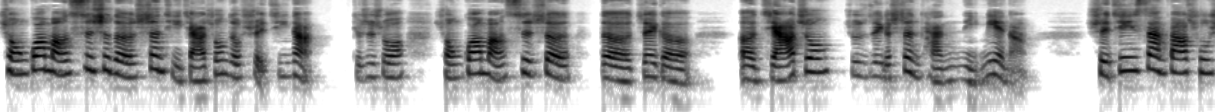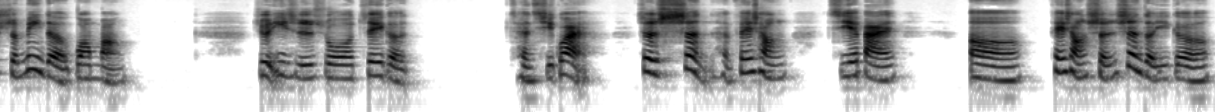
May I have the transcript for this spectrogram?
从光芒四射的圣体夹中的水晶啊，就是说从光芒四射的这个呃夹中，就是这个圣坛里面啊，水晶散发出神秘的光芒。就意思是说，这个很奇怪，这圣很非常洁白，呃，非常神圣的一个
